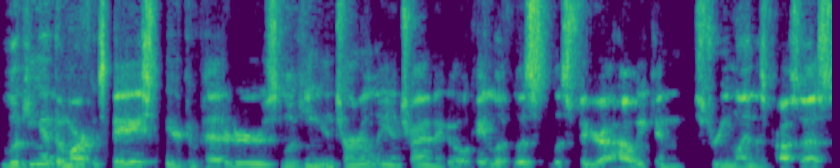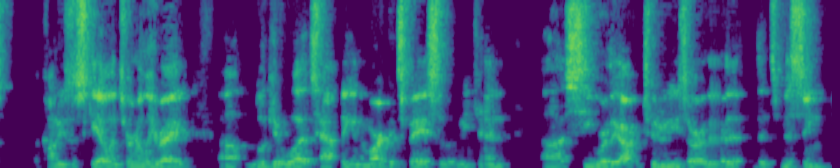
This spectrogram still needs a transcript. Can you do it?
looking at the market space, your competitors, looking internally and trying to go, okay, look, let's let's figure out how we can streamline this process, economies of scale internally, right? Uh, look at what's happening in the market space so that we can uh, see where the opportunities are that, that's missing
